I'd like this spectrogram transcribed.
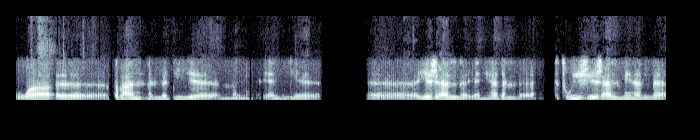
وطبعا الذي آه، يعني آه، آه، يجعل يعني هذا التتويج يجعل من ال-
